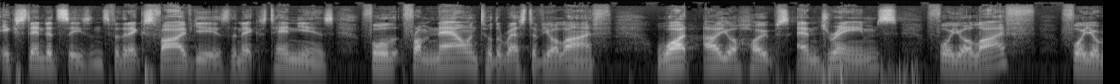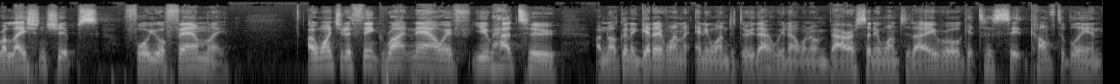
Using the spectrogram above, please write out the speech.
extended seasons for the next five years, the next 10 years, for, from now until the rest of your life. What are your hopes and dreams for your life, for your relationships, for your family? I want you to think right now if you had to I'm not going to get everyone, anyone to do that. We don't want to embarrass anyone today. We all get to sit comfortably and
